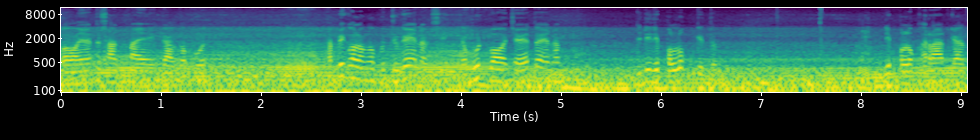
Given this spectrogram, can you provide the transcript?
bawanya tuh santai nggak ngebut. Tapi kalau ngebut juga enak sih. Ngebut bawa cewek tuh enak. Jadi dipeluk gitu. Dipeluk erat kan.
